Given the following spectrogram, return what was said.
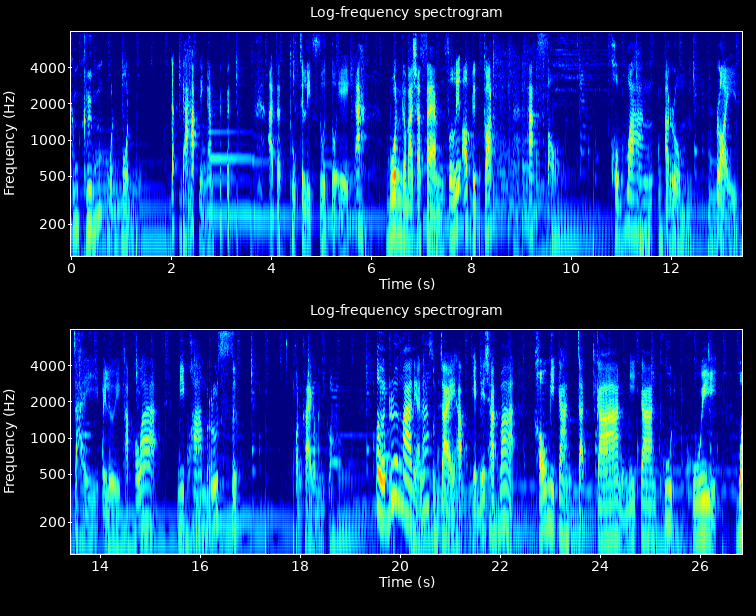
ครึมคึมๆหม่นหม่น ดักดักอย่างนั้น อาจจะถูกจริตส่วนตัวเองอะวนกับมาชาแซม f u r r y of the God อะภาค 2 ผมวางอารมณ์ปล่อยใจไปเลยครับ เพราะว่ามีความรู้สึกผ่อนคลายกับมันดีกว่า เปิดเรื่องมาเนี่ยน่าสนใจครับ เห็นได้ชัดว่าเขามีการจัดการ มีการพูดคุย ว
